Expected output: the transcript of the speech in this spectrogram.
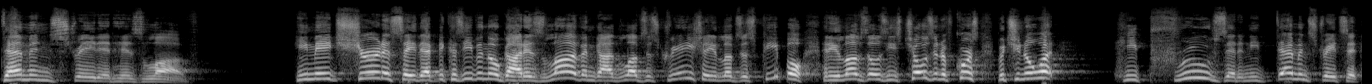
demonstrated his love. He made sure to say that because even though God is love and God loves his creation, he loves his people, and he loves those he's chosen, of course, but you know what? He proves it and he demonstrates it.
